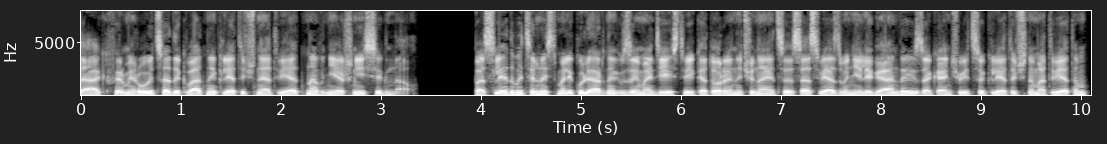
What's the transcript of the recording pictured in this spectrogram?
Так формируется адекватный клеточный ответ на внешний сигнал. Последовательность молекулярных взаимодействий, которая начинается со связывания леганда и заканчивается клеточным ответом,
